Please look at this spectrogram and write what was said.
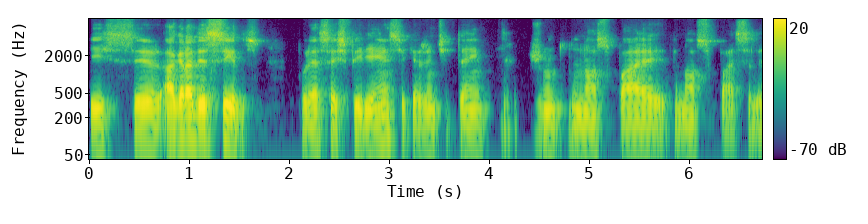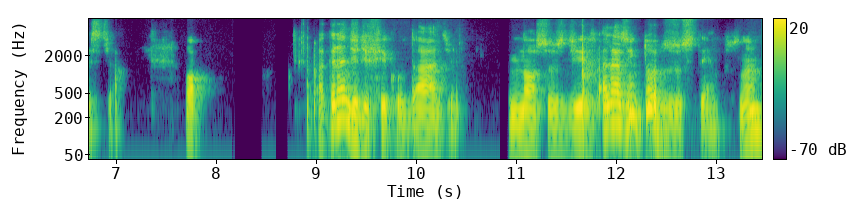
e ser agradecidos por essa experiência que a gente tem junto do nosso Pai, do nosso Pai Celestial. Bom, a grande dificuldade em nossos dias, aliás, em todos os tempos, né,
